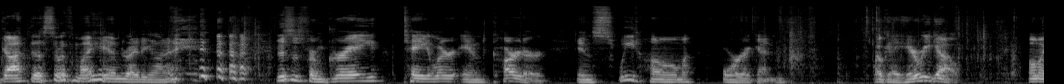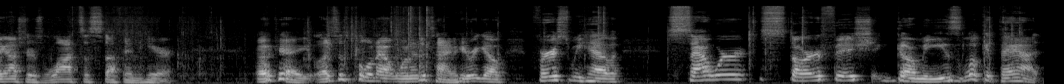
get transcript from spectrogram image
got this with my handwriting on it. this is from Gray, Taylor, and Carter in Sweet Home, Oregon. Okay, here we go. Oh my gosh, there's lots of stuff in here. Okay, let's just pull it out one at a time. Here we go. First, we have sour starfish gummies. Look at that.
